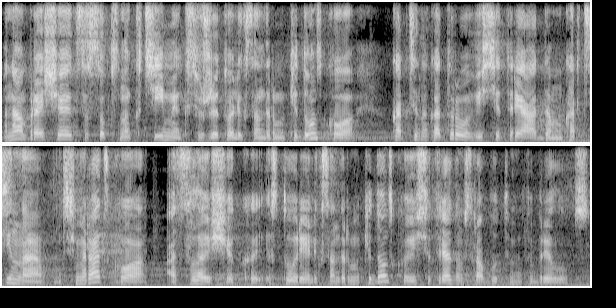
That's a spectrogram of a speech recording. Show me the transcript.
Она обращается, собственно, к теме, к сюжету Александра Македонского, картина которого висит рядом. Картина Семирадского, отсылающая к истории Александра Македонского, висит рядом с работами Табрилуц.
